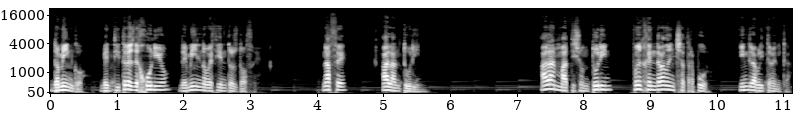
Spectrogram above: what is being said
Domingo, 23 de junio de 1912. Nace Alan Turing. Alan Mattison Turing fue engendrado en Chatrapur, India británica.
